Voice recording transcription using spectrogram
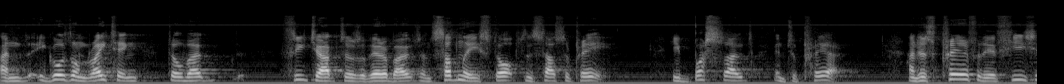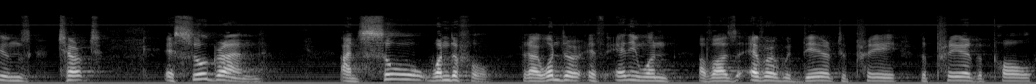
And he goes on writing till about three chapters or thereabouts, and suddenly he stops and starts to pray. He bursts out into prayer. And his prayer for the Ephesians church is so grand and so wonderful that I wonder if anyone of us ever would dare to pray the prayer that Paul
